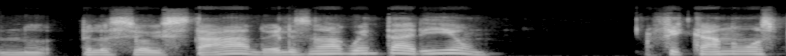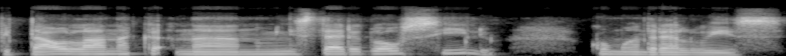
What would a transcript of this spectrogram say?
no, pelo seu estado, eles não aguentariam ficar num hospital lá na, na, no Ministério do Auxílio, como André Luiz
